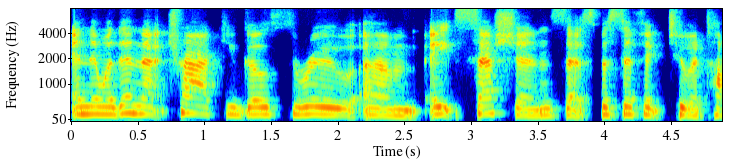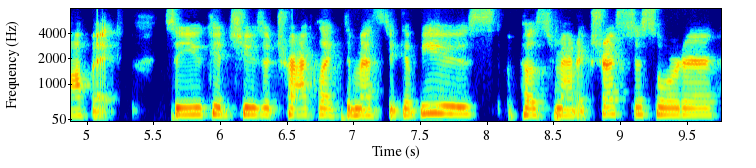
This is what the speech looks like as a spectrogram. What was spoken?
And then within that track, you go through um, eight sessions that's specific to a topic. So you could choose a track like domestic abuse, post traumatic stress disorder,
